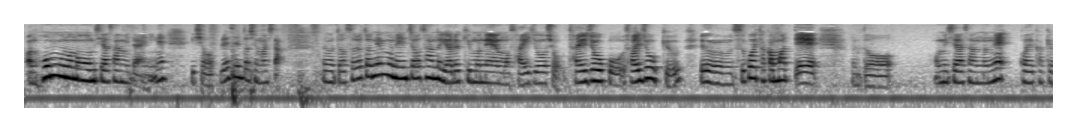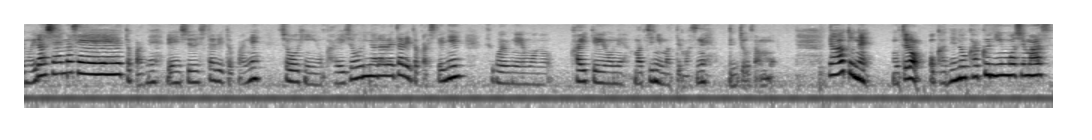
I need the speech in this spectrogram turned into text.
あの本物のお店屋さんみたいにね衣装をプレゼントしました。とそれとねもう年長さんのやる気もねもう最上昇最上高最上級、うん、すごい高まって、うんとお店屋さんのね声かけも「いらっしゃいませ」とかね練習したりとかね商品を会場に並べたりとかしてねすごいねもの開店をね待ちに待ってますね店長さんも。であとねもちろんお金の確認もします。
